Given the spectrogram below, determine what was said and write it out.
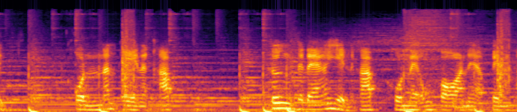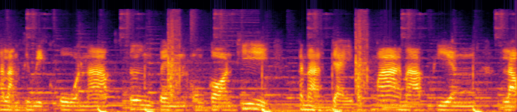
120 คนนั่นเองนะครับ ซึ่งแสดงให้เห็นครับ คนในองค์กรเนี่ยเป็นพลังทีวีโคนนะครับ ซึ่งเป็นองค์กรที่ ขนาดใหญ่มากๆนะเพียงเรา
